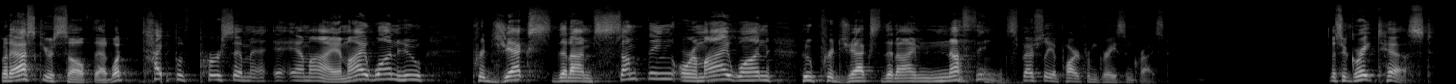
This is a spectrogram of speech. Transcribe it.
But ask yourself that what type of person am I? Am I one who projects that I'm something, or am I one who projects that I'm nothing, especially apart from grace in Christ? It's a great test.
